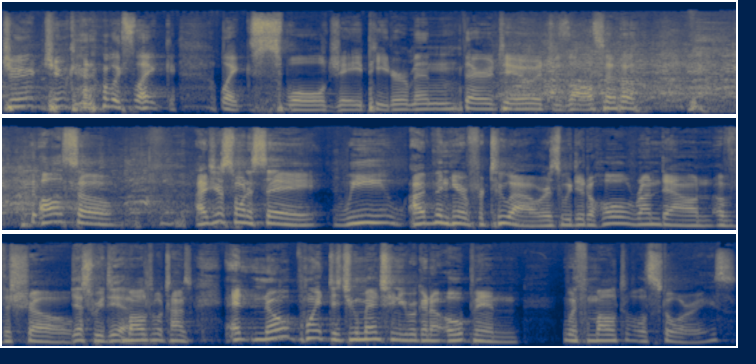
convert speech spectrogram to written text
Drew, Drew kind of looks like like swole J. Peterman there too, which is also Also, I just want to say we I've been here for two hours. We did a whole rundown of the show. Yes, we did. multiple times. At no point did you mention you were going to open with multiple stories.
